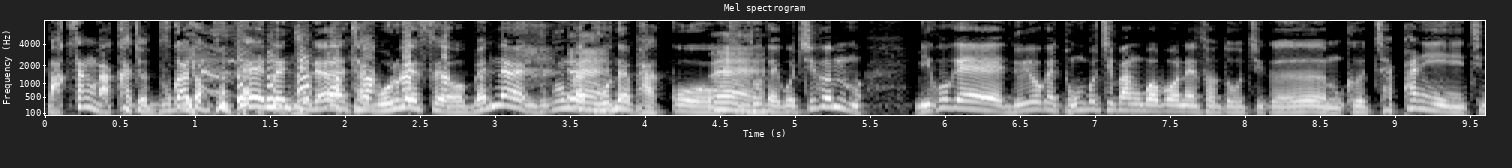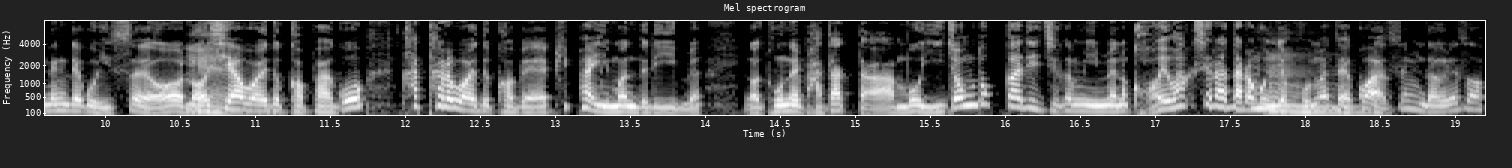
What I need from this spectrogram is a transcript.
막상 막하죠. 누가 더 부패했는지는 잘 모르겠어요. 맨날 누군가 네. 돈을 받고 네. 기소되고 지금 미국의 뉴욕의 동부지방법원에서도 지금 그 재판이 진행되고 있어요. 러시아 네. 월드컵하고 카타르 월드컵에 피파 임원들이 돈을 받았다. 뭐 이 정도까지 지금이면 거의 확실하다라고 음. 이제 보면 될 것 같습니다. 그래서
